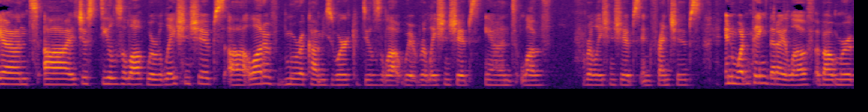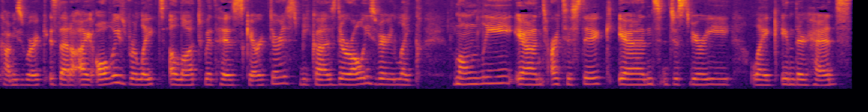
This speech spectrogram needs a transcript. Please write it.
and uh, it just deals a lot with relationships. Uh, a lot of Murakami's work deals a lot with relationships and love relationships and friendships. And one thing that I love about Murakami's work is that I always relate a lot with his characters because they're always very like lonely and artistic and just very like in their heads.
